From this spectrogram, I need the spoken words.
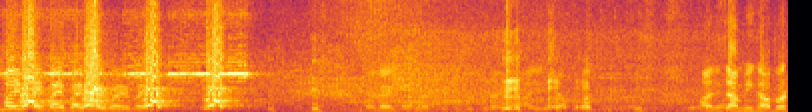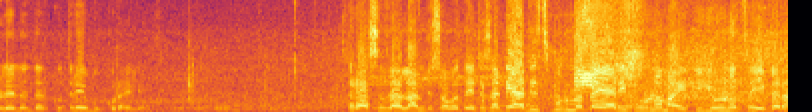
bye bye bye bye bye bye bye बघा इथे प्रत्येक बुकू राहिले. आई शपथ आधी तर आम्ही घाबरलेलो तर कुत्रे बुकू राहिले. तर असं झालं आमच्यासोबत. याच्यासाठी आधीच पूर्ण तयारी पूर्ण माहिती घेऊनच हे करा.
